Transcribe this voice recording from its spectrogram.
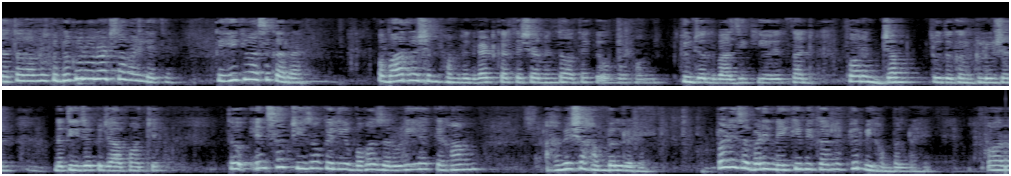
چاہتا ہے اور ہم اس کو بالکل الٹ سمجھ لیتے ہیں کہ یہ کیوں ایسے کر رہا ہے۔ اور بعد میں ہم ریگریٹ کرتے، شرمندہ ہوتے ہیں کہ وہ ہم کیوں جلد بازی کی اور اتنا فوراً جمپ ٹو دا کنکلوژ نتیجے پہ جا پہنچے۔ تو ان سب چیزوں کے لیے بہت ضروری ہے کہ ہم ہمیشہ ہمبل رہے بڑی سے بڑی نیکی بھی کر لیں پھر بھی ہمبل رہے۔ اور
